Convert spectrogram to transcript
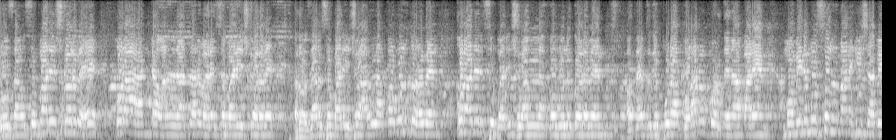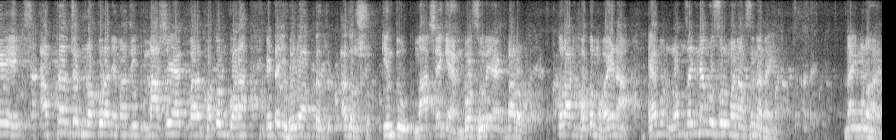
রোজাও সুপারিশ করবে কোরআনটা আল্লাহ দরবারে সুপারিশ করবে। রোজার সুপারিশও আল্লাহ কবুল করবেন, কোরআনের সুপারিশও আল্লাহ কবুল করবেন। অতএব যদি পুরো কোরআনও পড়তে না পারেন, মুমিন মুসলমান হিসাবে আপনার জন্য কোরআনে মাজিদ মাসে একবার খতম করা, এটাই হলো আপনার আদর্শ। কিন্তু মাসে কেন? বছরে একবারও। কোরআন খতম হয় না। এমন রমজান না মুসলমান আছে না নাই? নাই মনে হয়।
